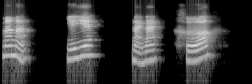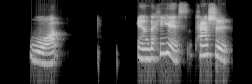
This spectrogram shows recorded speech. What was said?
妈妈爷爷奶奶和我。And he is 他是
